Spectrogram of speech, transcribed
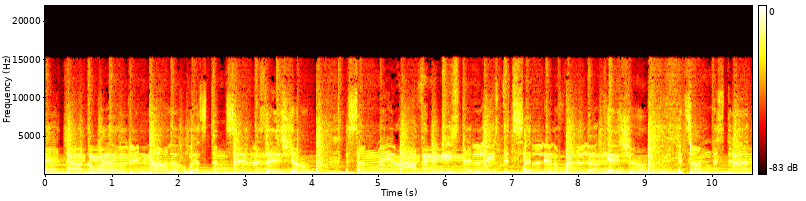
edge of the world in all of Western civilization. The sun may rise in the east, at least it's settled in a final location. It's understood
